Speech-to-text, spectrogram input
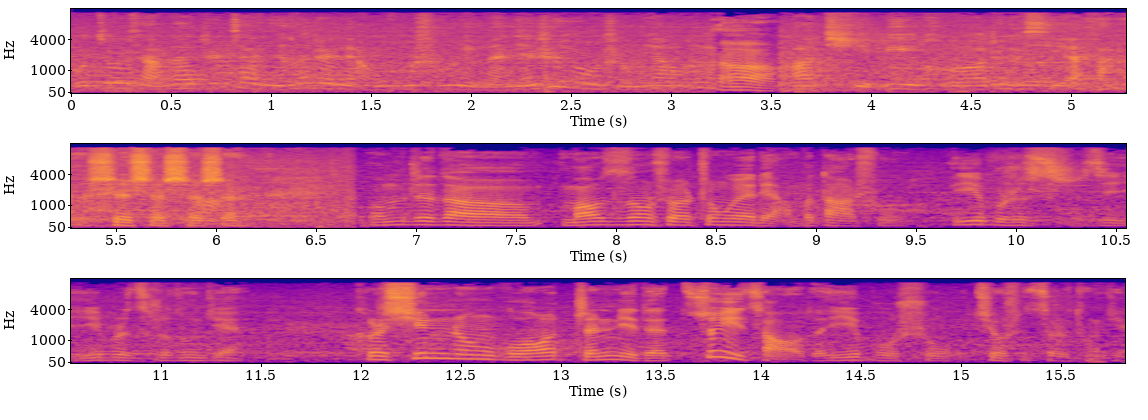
我就想在这在您的这两部书里面，您是用什么样的啊啊体力和这个写法？是是是是。我们知道毛泽东说中国有两部大书，一部是《史记》，一部是《资治通鉴》。可是新中国整理的最早的一部书就是《资治通鉴》，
